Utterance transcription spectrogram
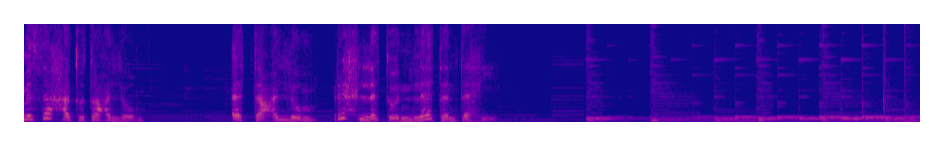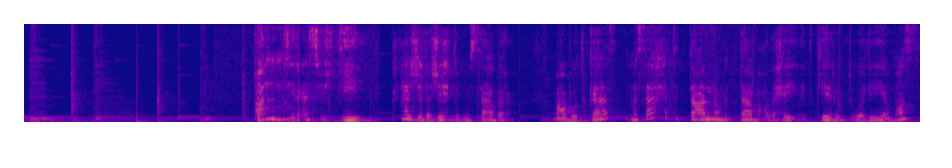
مساحة تعلم. التعلم رحلة لا تنتهي. عام دراسي جديد بحاجة لجهد ومثابرة. مع بودكاست مساحة التعلم التابعة لهيئة كير الدولية مصر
